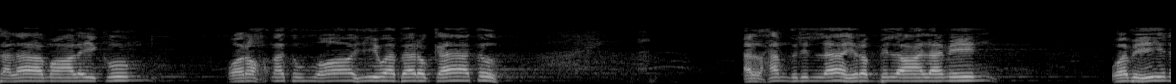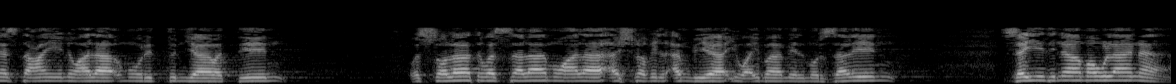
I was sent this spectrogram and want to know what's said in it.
Assalamualaikum ورحمة الله وبركاته. الحمد لله رب العالمين. وبه نستعين على أمور الدنيا والدين. والصلاة والسلام على أشرف الأنبياء وإمام المرسلين. سيدنا مولانا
